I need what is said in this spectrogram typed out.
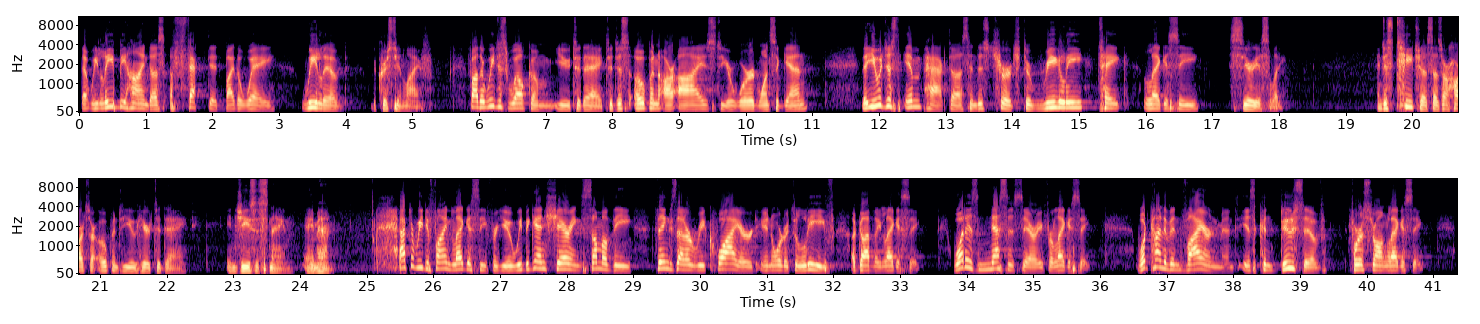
that we leave behind us affected by the way we lived the Christian life. Father, we just welcome you today to just open our eyes to your word once again. That you would just impact us in this church to really take legacy seriously. And just teach us as our hearts are open to you here today. In Jesus' name, amen. After we defined legacy for you, we began sharing some of the things that are required in order to leave a godly legacy. What is necessary for legacy? What kind of environment is conducive for a strong legacy?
